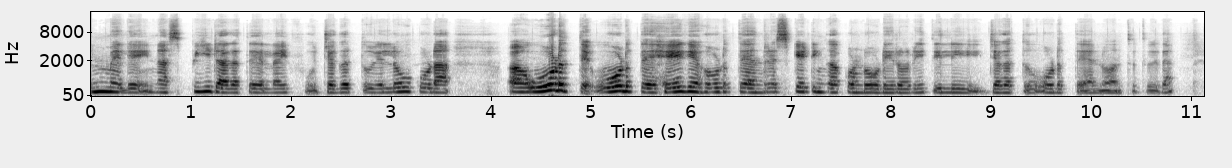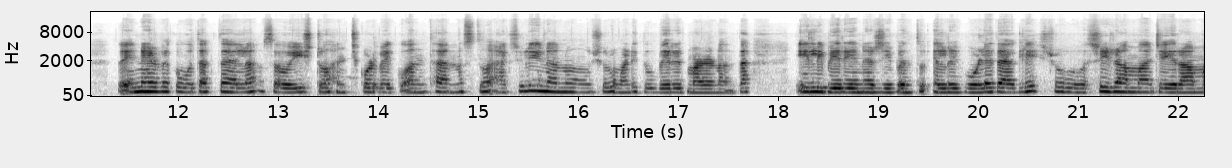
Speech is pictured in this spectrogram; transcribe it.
ಇನ್ಮೇಲೆ ಇನ್ನು ಸ್ಪೀಡ್ ಆಗುತ್ತೆ ಲೈಫು ಜಗತ್ತು ಎಲ್ಲವೂ ಕೂಡ ಓಡುತ್ತೆ. ಓಡುತ್ತೆ. ಹೇಗೆ ಓಡುತ್ತೆ ಅಂದರೆ ಸ್ಕೇಟಿಂಗ್ ಹಾಕ್ಕೊಂಡು ಓಡಿರೋ ರೀತಿಲಿ ಜಗತ್ತು ಓಡುತ್ತೆ ಅನ್ನುವಂಥದ್ದು ಇದೆ. ಸೊ ಏನು ಹೇಳಬೇಕು ಗೊತ್ತಾಗ್ತಾ ಇಲ್ಲ. ಸೊ ಇಷ್ಟು ಹಂಚ್ಕೊಳ್ಬೇಕು ಅಂತ ಅನ್ನಿಸ್ತು. ಆ್ಯಕ್ಚುಲಿ ನಾನು ಶುರು ಮಾಡಿದ್ದು ಬೇರೆದು ಮಾಡೋಣ ಅಂತ. ಇಲ್ಲಿ ಬೇರೆ ಎನರ್ಜಿ ಬಂತು. ಎಲ್ರಿಗೂ ಒಳ್ಳೇದಾಗಲಿ. ಶು, ಶ್ರೀರಾಮ, ಜಯ ರಾಮ,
